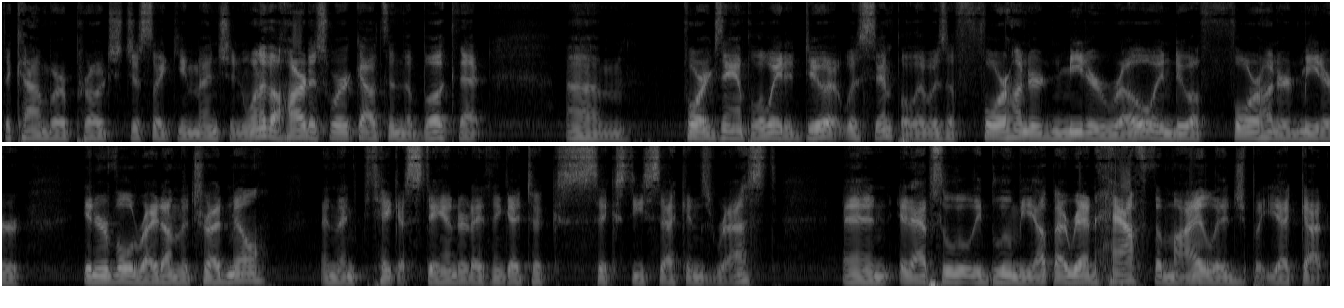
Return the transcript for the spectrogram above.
the combo approach, just like you mentioned. One of the hardest workouts in the book that, um, for example, a way to do it was simple. It was a 400 meter row into a 400 meter interval right on the treadmill, and then take a standard. I think I took 60 seconds rest, and it absolutely blew me up. I ran half the mileage, but yet got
